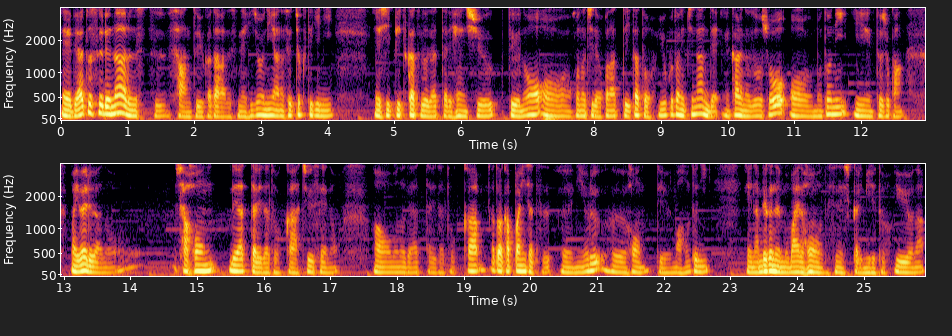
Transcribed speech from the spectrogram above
えー、ベアトス・レナールスさんという方がですね、非常にあの積極的に執筆活動であったり編集というのをこの地で行っていたということにちなんで、彼の蔵書をもとに図書館、いわゆるあの写本であったりだとか、中世のものであったりだとか、あとは活版印刷による本っていう、まあ本当に何百年も前の本をですね、しっかり見るというような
